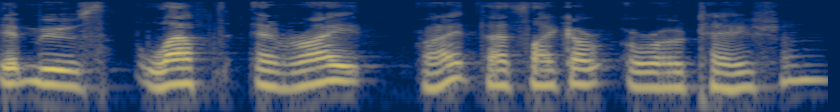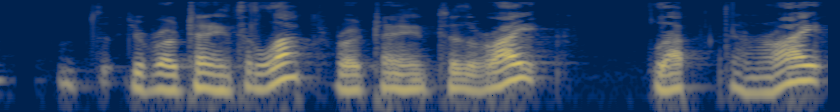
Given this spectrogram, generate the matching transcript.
It moves left and right, right? That's like a, a rotation. You're rotating to the left, rotating to the right, left and right.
